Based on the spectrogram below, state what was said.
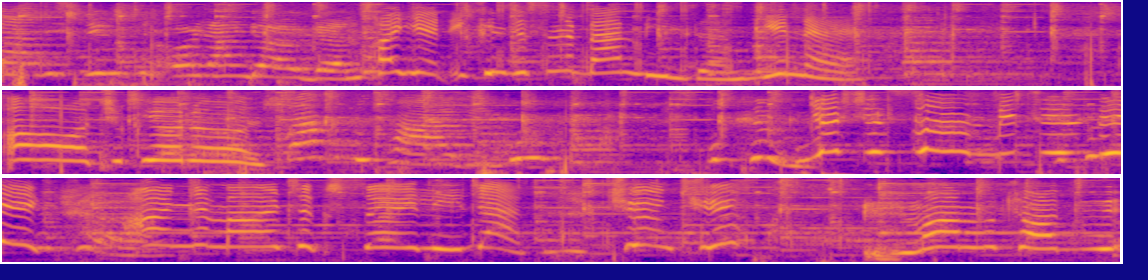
ben düştüğüm için oradan gördüm. Hayır, ikincisini ben bildim. Yine. Aa, çıkıyoruz. Bak bu tabi. Bu söyleyeceğim. Çünkü Mahmut abi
